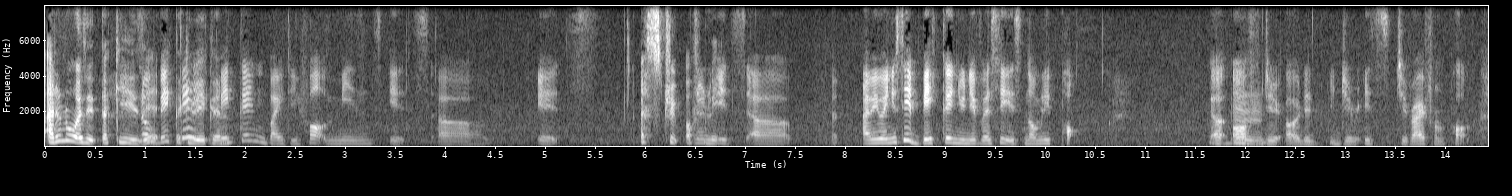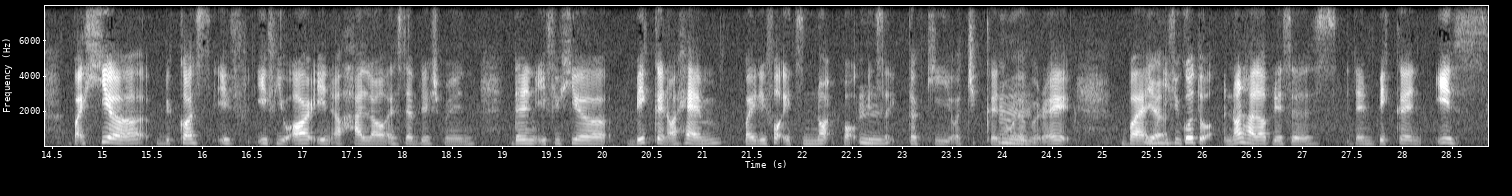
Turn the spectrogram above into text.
I don't know what is it. Turkey is no, it? bacon, Turkey bacon. bacon. by default means it's uh it's A strip of no, no, meat. it's uh I mean, when you say bacon, universally, it's normally pork. Uh, Of Mm. de- or the it's derived from pork. But here, because if if you are in a halal establishment, then if you hear bacon or ham, by default it's not pork. It's Mm. like turkey or chicken or Mm. whatever, right? But Yeah. if you go to non-halal places, then bacon is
